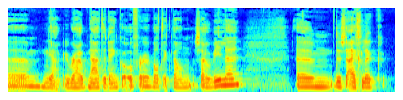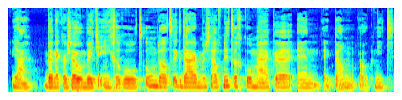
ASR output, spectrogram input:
um, ja, überhaupt na te denken over wat ik dan zou willen. Um, dus eigenlijk ja, ben ik er zo een beetje ingerold, omdat ik daar mezelf nuttig kon maken en ik dan ook niet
